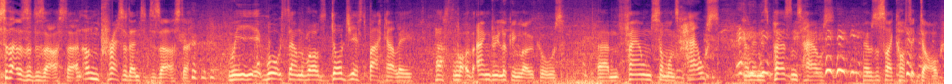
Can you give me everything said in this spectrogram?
So that was a disaster, an unprecedented disaster. we walked down the world's dodgiest back alley, past a lot of angry looking locals, um, found someone's house, and in this person's house there was a psychotic dog.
